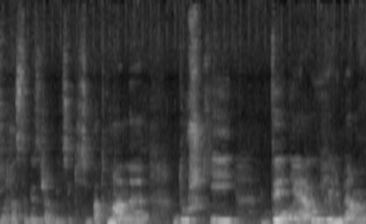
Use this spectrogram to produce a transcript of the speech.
Można sobie zrobić jakieś batmany, duszki, dynie. Ja uwielbiam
